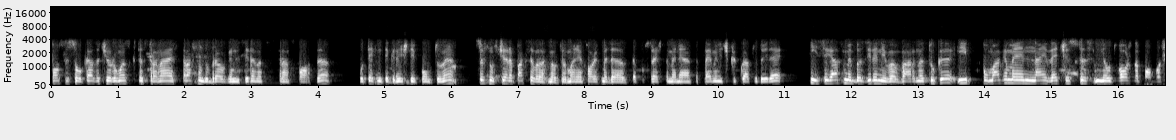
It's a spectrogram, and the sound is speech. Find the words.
После се оказа, че румънската страна е страшно добре организирана с транспорта по техните гранични пунктове. Всъщност вчера пак се върнахме от Румъния, хорихме да, да посрещаме нейната племеничка, която дойде. И сега сме базирани във Варна тук и помагаме най-вече с неотложна помощ.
